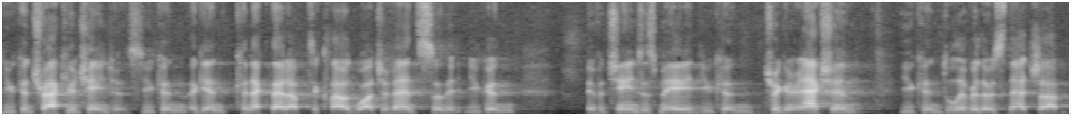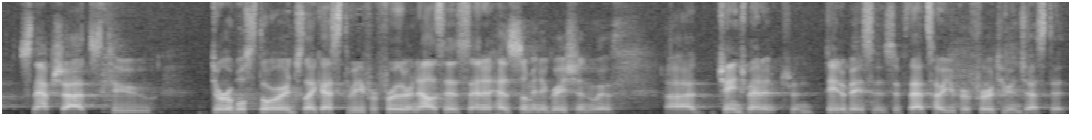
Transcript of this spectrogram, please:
you can track your changes. You can, again, connect that up to CloudWatch events so that you can, if a change is made, you can trigger an action. You can deliver those snapshot, snapshots to durable storage like S3 for further analysis, and it has some integration with uh, change management databases if that's how you prefer to ingest it.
